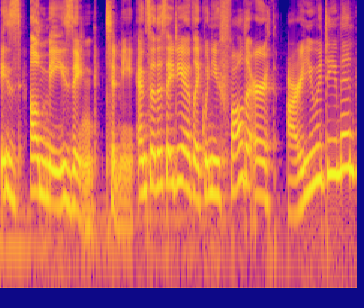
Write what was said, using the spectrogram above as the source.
is amazing to me. And so this idea of like, when you fall to earth, are you a demon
